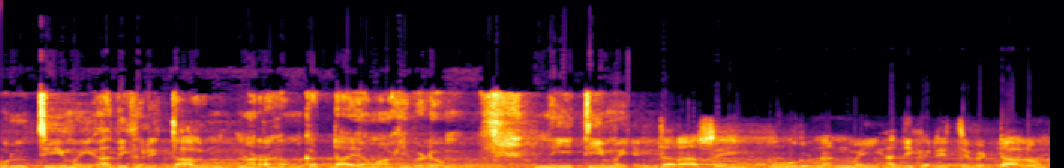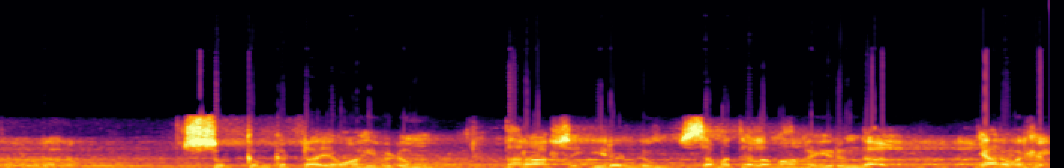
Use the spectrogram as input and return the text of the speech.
ஒரு தீமை அதிகரித்தாலும் நரகம் கட்டாயமாகிவிடும். நீ தீமையின் தராசை ஒரு நன்மை அதிகரித்து விட்டாலும் சொர்க்கம் கட்டாயமாகிவிடும். தராசு இரண்டும் சமதளமாக இருந்தால். யார் அவர்கள்?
